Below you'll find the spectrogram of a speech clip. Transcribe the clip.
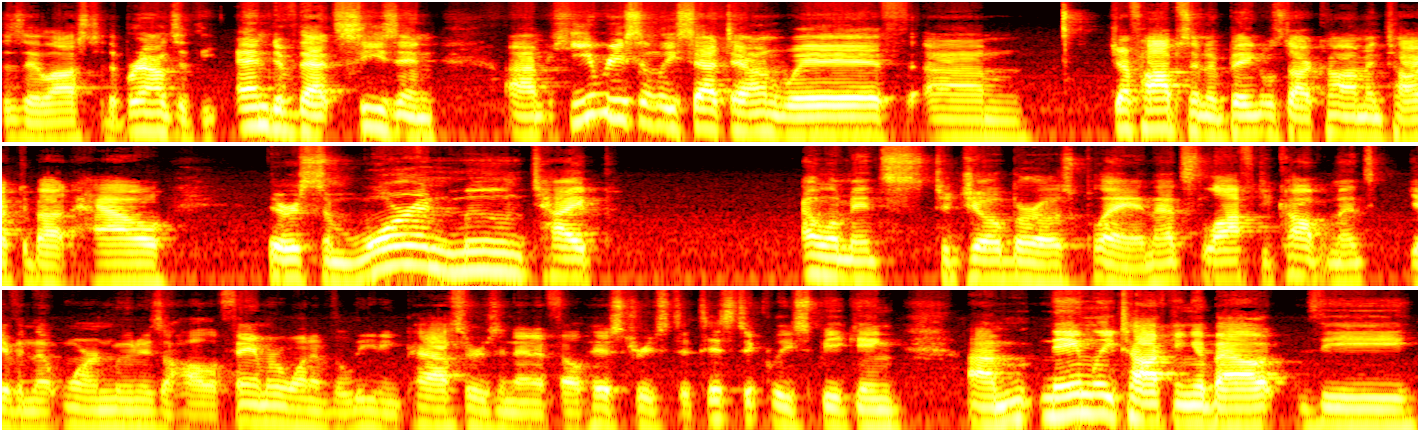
as they lost to the Browns at the end of that season. Um, he recently sat down with um, Geoff Hobson of Bengals.com and talked about how there is some Warren Moon type elements to Joe Burrow's play, and that's lofty compliments, given that Warren Moon is a Hall of Famer, one of the leading passers in NFL history, statistically speaking. Um, namely, talking about the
